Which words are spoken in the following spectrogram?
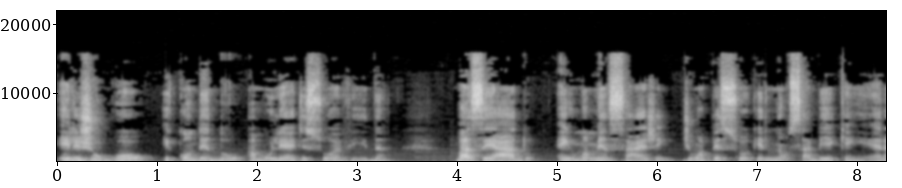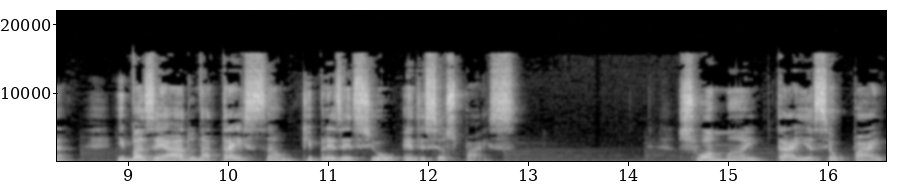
Ele julgou e condenou a mulher de sua vida, baseado em uma mensagem de uma pessoa que ele não sabia quem era e baseado na traição que presenciou entre seus pais. Sua mãe traía seu pai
